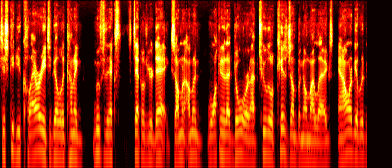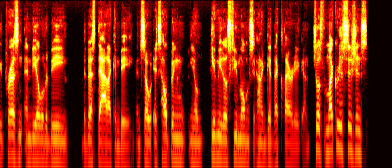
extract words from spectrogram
just give you clarity to be able to kind of move to the next step of your day. So I'm gonna I'm gonna walk into that door and I have two little kids jumping on my legs, and I want to be able to be present and be able to be the best dad I can be. And so it's helping, you know, give me those few moments to kind of get that clarity again. So it's the micro decisions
